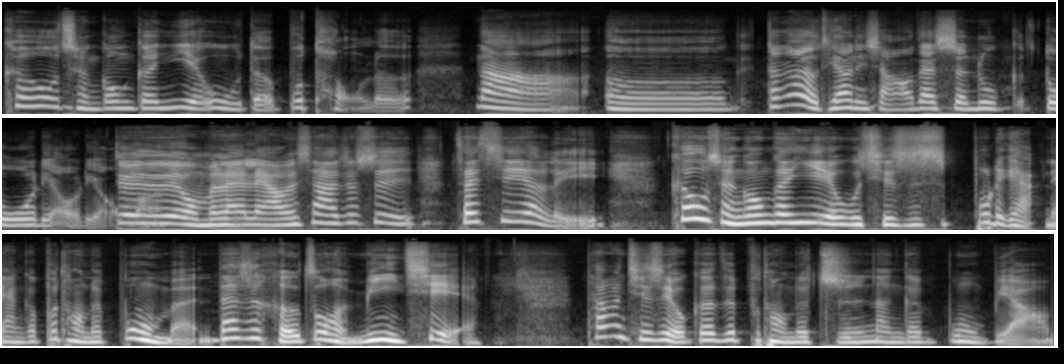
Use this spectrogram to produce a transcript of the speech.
客户成功跟业务的不同了。那呃，刚刚有提到你想要再深入多聊聊。对对对，我们来聊一下，就是在企业里，客户成功跟业务其实是不两两个不同的部门，但是合作很密切。他们其实有各自不同的职能跟目标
